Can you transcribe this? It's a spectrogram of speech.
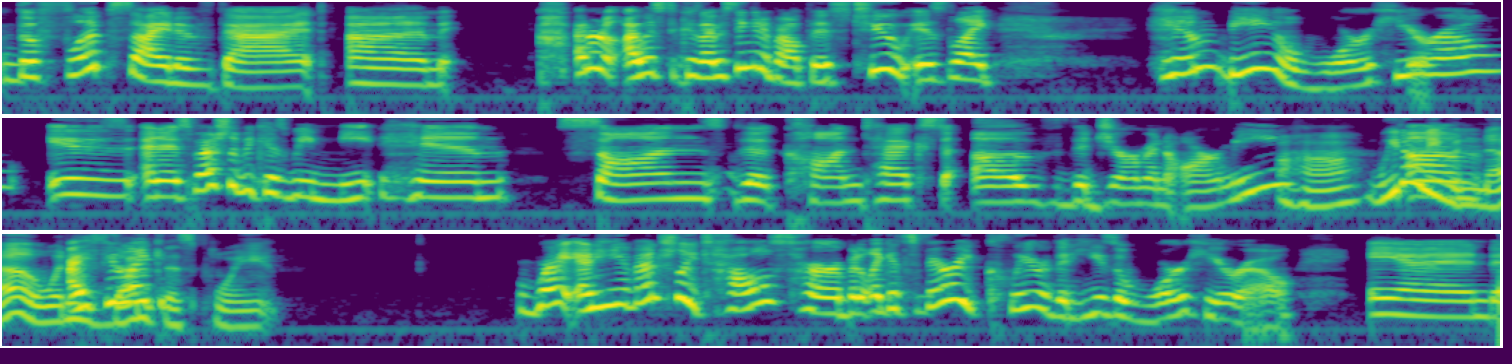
the flip side of that um i don't know i was because i was thinking about this too is like him being a war hero is and especially because we meet him sans the context of the german army Uh huh. We don't even um, know what I he's feel done like- at this point. right and he eventually tells her but like it's very clear that he's a war hero and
